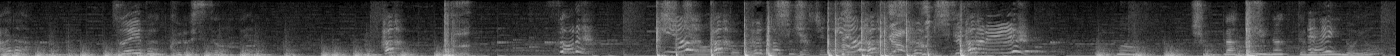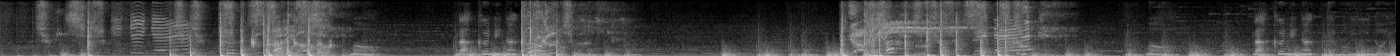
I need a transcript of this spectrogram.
あらずいぶん苦しそうね。はっ。それ。ちょっ。と手出し出しもう楽になってもいいのよ。もう楽になってもいいも楽になってもいいのよ。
